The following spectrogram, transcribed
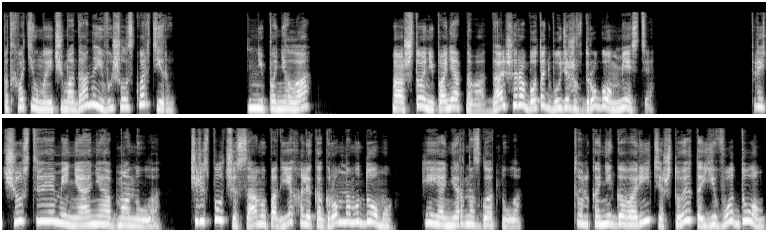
Подхватил мои чемоданы и вышел из квартиры. «Не поняла?» «А что непонятного? Дальше работать будешь в другом месте». Предчувствие меня не обмануло. Через полчаса мы подъехали к огромному дому, и я нервно сглотнула. Только не говорите, что это его дом.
